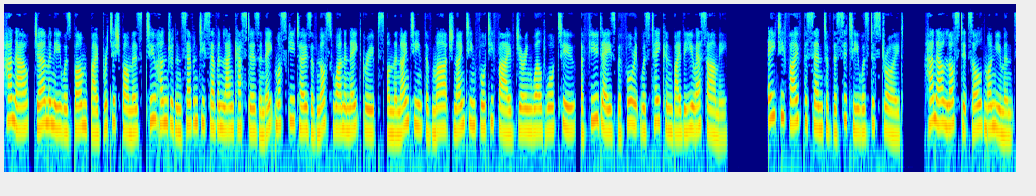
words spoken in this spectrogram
Hanau, Germany was bombed by British bombers 277 Lancasters and 8 Mosquitoes of NOS 1 and 8 groups on 19 March 1945 during World War II, a few days before it was taken by the U.S. Army. 85% of the city was destroyed. Hanau lost its old monuments,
